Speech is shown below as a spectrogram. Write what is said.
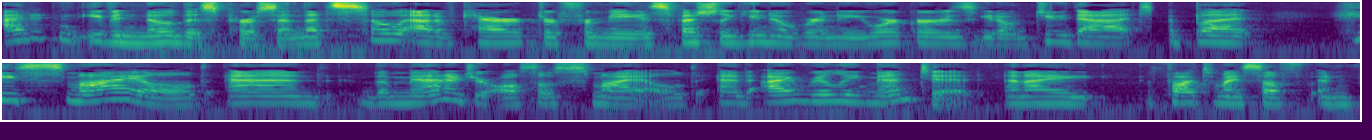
I didn't even know this person. That's so out of character for me, especially, you know, we're New Yorkers, you don't do that. But he smiled and the manager also smiled and I really meant it. And I thought to myself, and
